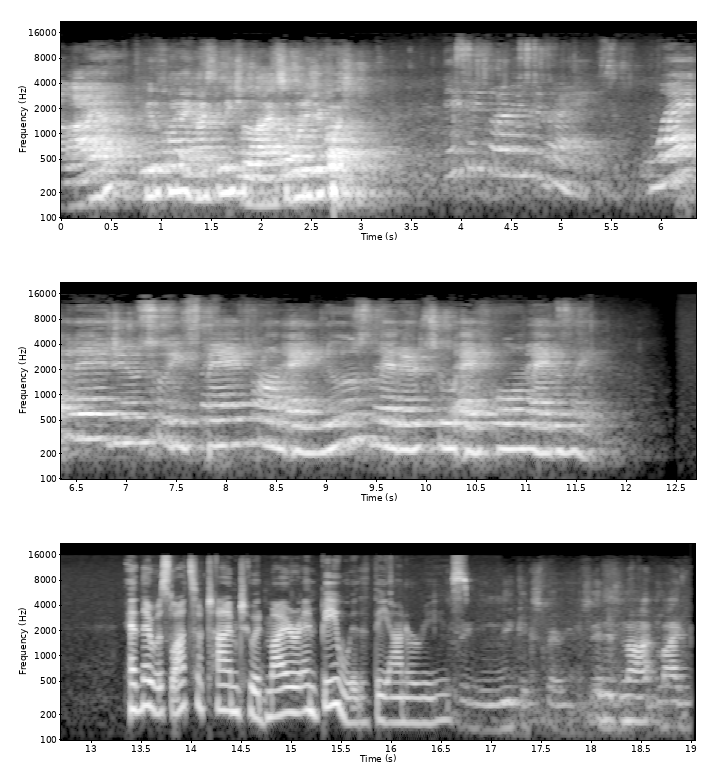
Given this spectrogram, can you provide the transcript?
Alaya, beautiful name. Nice to meet you, Alaya. So what is your question? What led you to expand from a newsletter to a full magazine? And there was lots of time to admire and be with the honorees. It's a unique experience. It is not like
